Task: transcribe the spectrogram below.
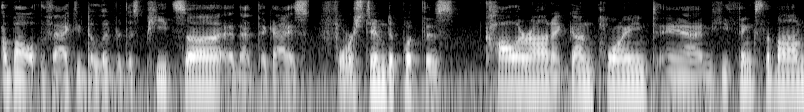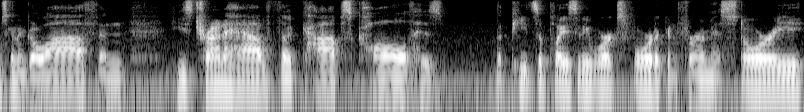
about the fact he delivered this pizza and that the guys forced him to put this collar on at gunpoint and he thinks the bomb's going to go off and he's trying to have the cops call his the pizza place that he works for to confirm his story.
